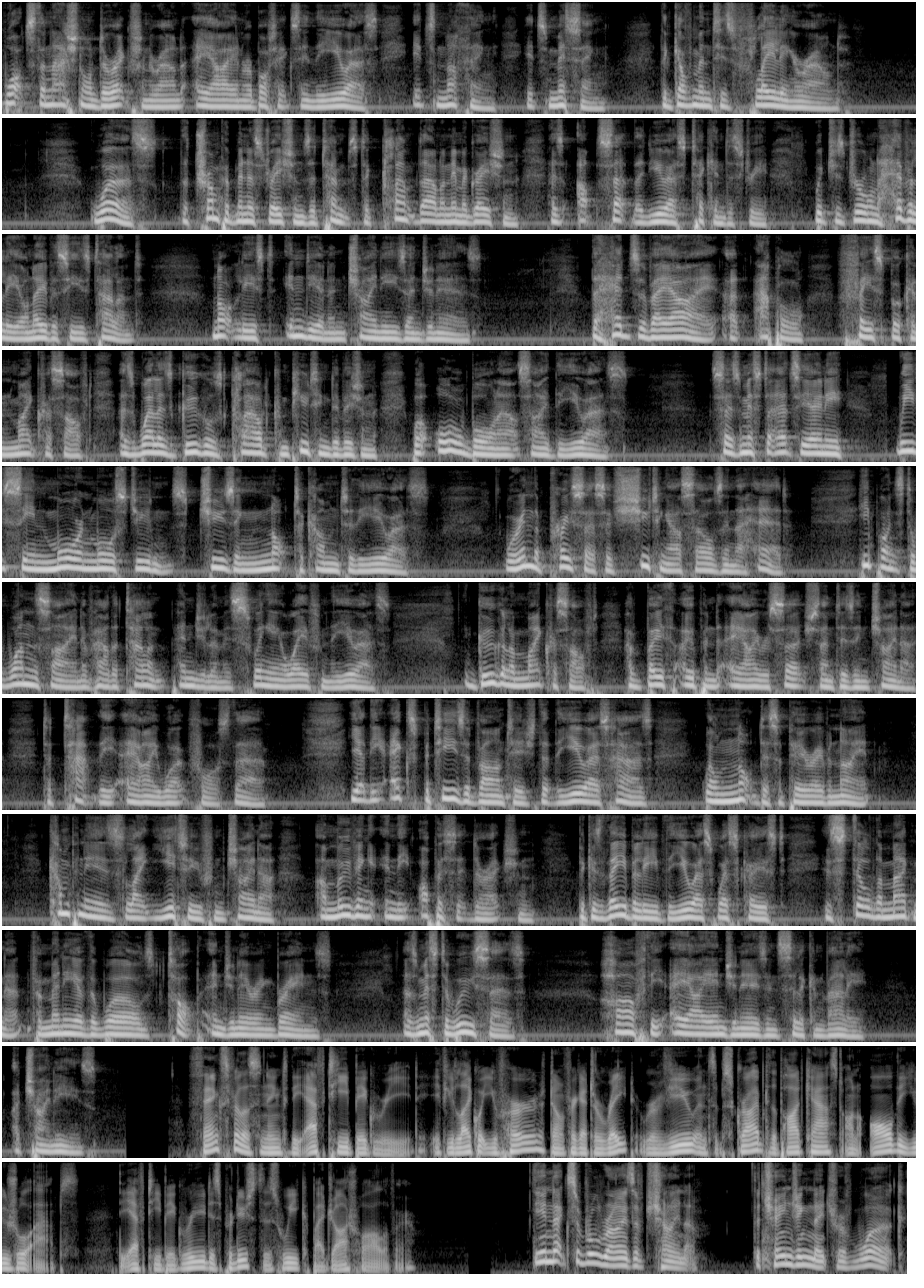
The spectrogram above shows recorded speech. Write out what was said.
What's the national direction around AI and robotics in the US? It's nothing. It's missing. The government is flailing around. Worse, the Trump administration's attempts to clamp down on immigration has upset the US tech industry, which has drawn heavily on overseas talent, not least Indian and Chinese engineers. The heads of AI at Apple, Facebook, and Microsoft, as well as Google's cloud computing division, were all born outside the US. Says Mr. Etzioni, we've seen more and more students choosing not to come to the US. We're in the process of shooting ourselves in the head. He points to one sign of how the talent pendulum is swinging away from the US. Google and Microsoft have both opened AI research centers in China to tap the AI workforce there. Yet the expertise advantage that the US has will not disappear overnight. Companies like Yitu from China are moving in the opposite direction because they believe the US West Coast is still the magnet for many of the world's top engineering brains. As Mr. Wu says, half the AI engineers in Silicon Valley are Chinese. Thanks for listening to the FT Big Read. If you like what you've heard, don't forget to rate, review, and subscribe to the podcast on all the usual apps. The FT Big Read is produced this week by Joshua Oliver. The inexorable rise of China, the changing nature of work,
